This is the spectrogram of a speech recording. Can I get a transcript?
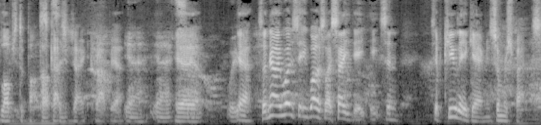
lobster pots, Pots catch a giant crab. Yeah, Yeah, yeah, Yeah, uh, yeah. we- yeah. So no, it was, it was. Like I say, it, it's an, it's a peculiar game in some respects,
